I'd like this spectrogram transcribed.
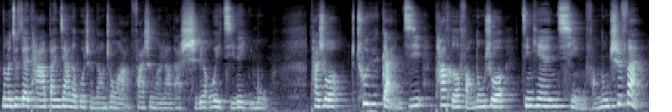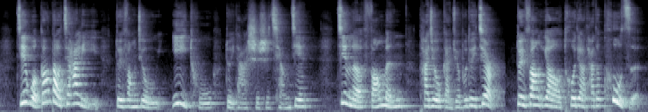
那么就在他搬家的过程当中啊，发生了让他始料未及的一幕。他说，出于感激，他和房东说今天请房东吃饭，结果刚到家里，对方就意图对他实施强奸。进了房门，他就感觉不对劲儿。对方要脱掉他的裤子，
